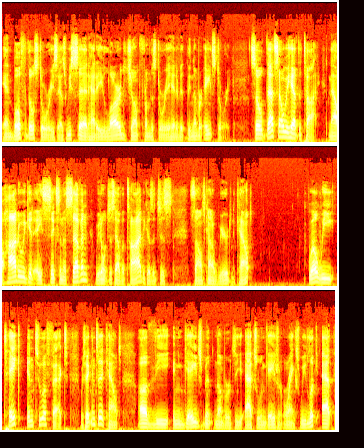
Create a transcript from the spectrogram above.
And both of those stories, as we said, had a large jump from the story ahead of it, the number eight story. So that's how we had the tie. Now, how do we get a six and a seven? We don't just have a tie because it just sounds kind of weird to count. Well, we take into effect, we take into account uh, the engagement numbers, the actual engagement ranks. We look at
